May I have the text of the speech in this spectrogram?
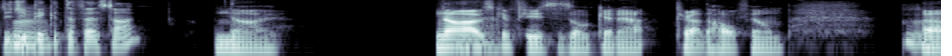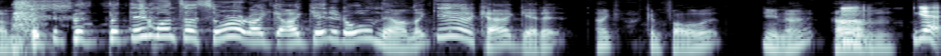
Did you pick Mm. it the first time? No. No, I was Ah. confused as all get out throughout the whole film. Mm. Um, but but but then once I saw it, I I get it all now. I'm like, yeah, okay, I get it. I, I can follow it. You know. Mm. Um, yeah.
